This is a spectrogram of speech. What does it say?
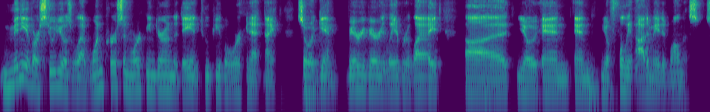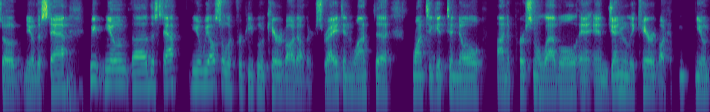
Many of our studios will have one person working during the day and two people working at night. So again, very very labor light. uh, you know, and and you know, fully automated wellness. So you know, the staff, we you know, uh, the staff, you know, we also look for people who care about others, right, and want to want to get to know on a personal level and, and genuinely care about you know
